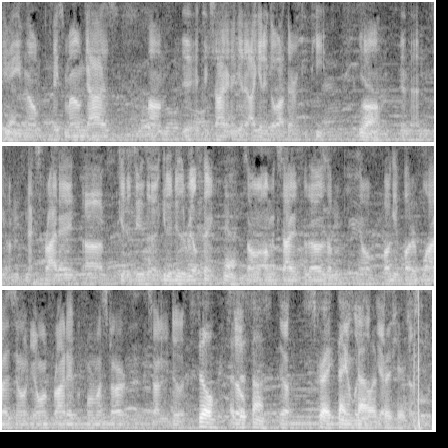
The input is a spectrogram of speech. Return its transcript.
Even, Yeah. even though I'm facing my own guys, um, it, it's exciting. I get I get to go out there and compete. Yeah. Um, and then you know next Friday uh, get to do the get to do the real thing. Yeah. So I'm excited for those. I'm you know I'll get butterflies you know, you know on Friday before my start. excited to do it. Still, at this time, Yeah. it's great. Thanks, Can't lose Kyle. I it. Yeah, appreciate it. Absolutely.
